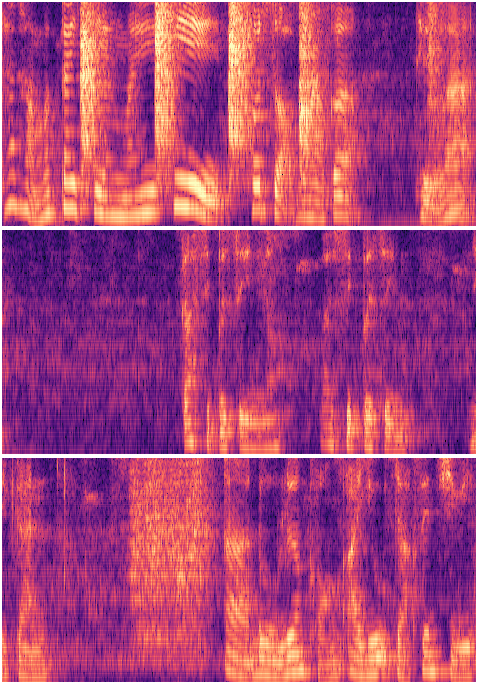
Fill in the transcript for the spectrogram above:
ถ้าถามว่าใกล้เคียงไหมที่ทดสอบมาก็ถือว่า 90%เนาะ90%ในการดูเรื่องของอายุจากเส้นชีวิต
